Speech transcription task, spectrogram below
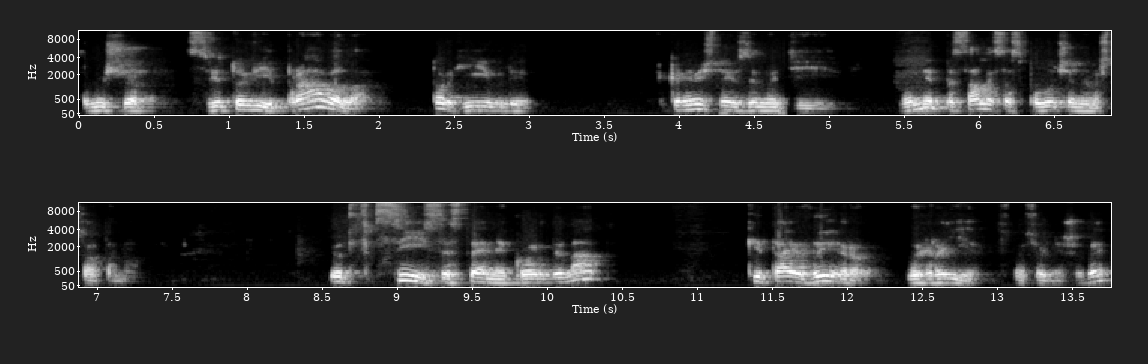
Тому що світові правила торгівлі, економічної взаємодії, вони писалися Сполученими Штатами. І от в цій системі координат Китай виграв, виграє на сьогоднішній день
